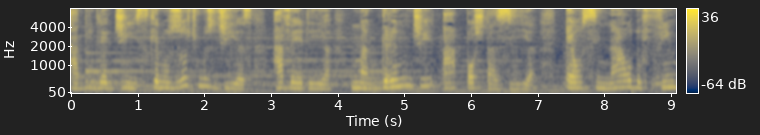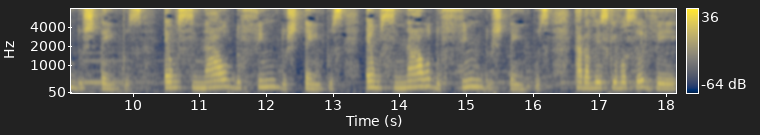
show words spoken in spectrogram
A Bíblia diz que nos últimos dias haveria uma grande apostasia. É um sinal do fim dos tempos é um sinal do fim dos tempos. É um sinal do fim dos tempos. Cada vez que você vê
